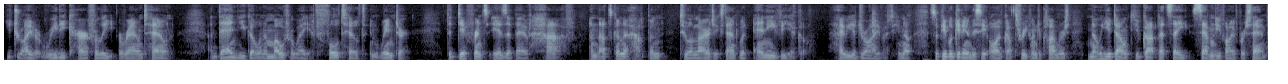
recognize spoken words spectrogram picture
you drive it really carefully around town, and then you go on a motorway at full tilt in winter the difference is about half and that's going to happen to a large extent with any vehicle how you drive it you know so people get in they say oh i've got 300 kilometers no you don't you've got let's say 75%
